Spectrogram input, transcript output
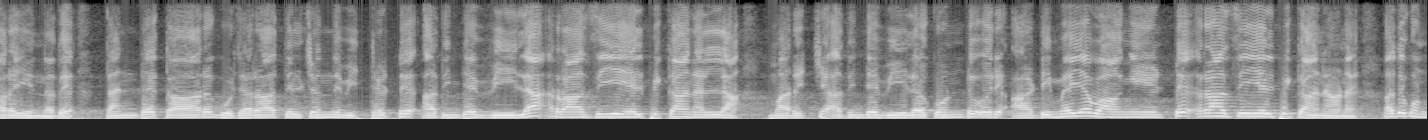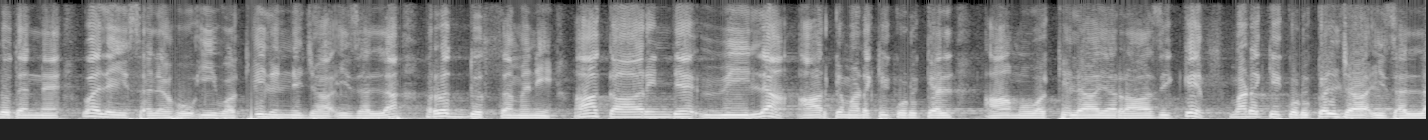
പറയുന്നത് തന്റെ കാറ് ഗുജറാത്തിൽ ചെന്ന് വിറ്റിട്ട് അതിന്റെ വില റാസിയെ ഏൽപ്പിക്കാനല്ല മറിച്ച് അതിന്റെ വില കൊണ്ട് ഒരു അടിമയെ വാങ്ങിയിട്ട് റാസിയെ ഏൽപ്പിക്കാനാണ്. അതുകൊണ്ട് തന്നെ വലൈസലഹു ഈ വക്കീലിന് ജായിസല്ല റദ്ദുസമനി ആ കാറിന്റെ വില ആർക്ക് മടക്കി കൊടുക്കൽ? ആ മുവക്കിലായ റാസിക്ക് മടക്കി കൊടുക്കൽ ജായിസല്ല.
